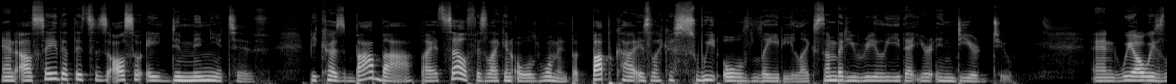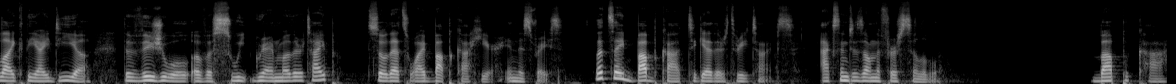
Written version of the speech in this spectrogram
And I'll say that this is also a diminutive because baba by itself is like an old woman, but babka is like a sweet old lady, like somebody really that you're endeared to. And we always like the idea, the visual of a sweet grandmother type. So that's why babka here in this phrase. Let's say babka together three times. Accent is on the first syllable. Babka.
